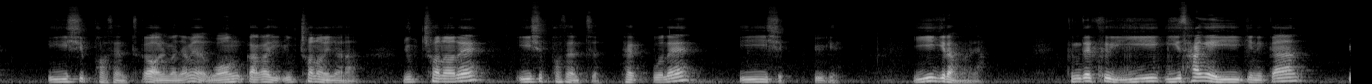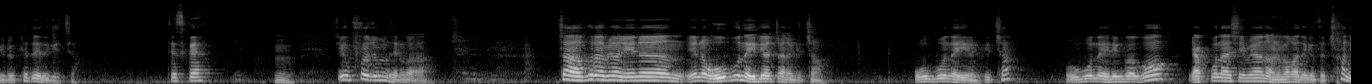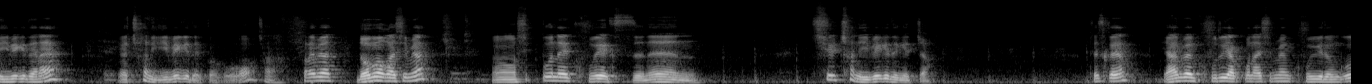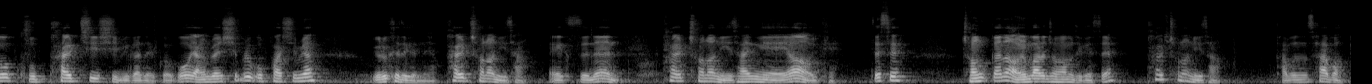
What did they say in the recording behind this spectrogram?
20%가 얼마냐면 원가가 6천 원이잖아. 6천 원에 20% 100분의 20 이게 이익이란 말이야. 근데 그 이익 이상의 이익이니까 이렇게 돼야 되겠죠. 됐을까요? 음. 지금 풀어주면 되는 거야. 자, 그러면 얘는 얘는 5분의 1이었잖아요. 그쵸? 5분의 1, 그쵸? 5분의 1인 거고 약분하시면 얼마가 되겠어요? 1200이 되나요? 네. 1200이 될 거고. 자, 그러면 넘어가시면 7천. 어, 10분의 9x는 7200이 되겠죠. 됐을까요? 양변 9를 약분하시면 9 1은 9, 9, 8, 72가 될 거고 양변 10을 곱하시면 이렇게 되겠네요. 8,000원 이상. x는 8,000원 이상이에요. 이렇게. 됐어요? 정가는 얼마로 정하면 되겠어요? 8,000원 이상. 답은 4번.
